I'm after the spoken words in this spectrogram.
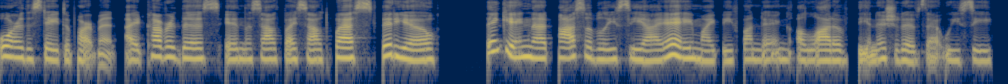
or the State Department. I had covered this in the South by Southwest video, thinking that possibly CIA might be funding a lot of the initiatives that we see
